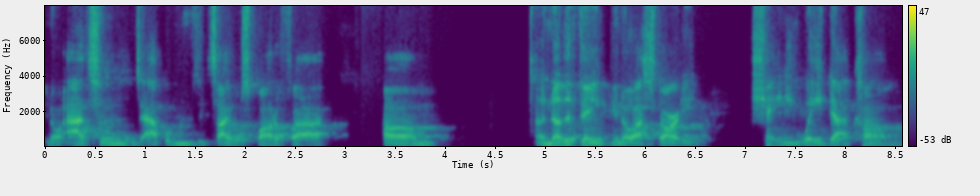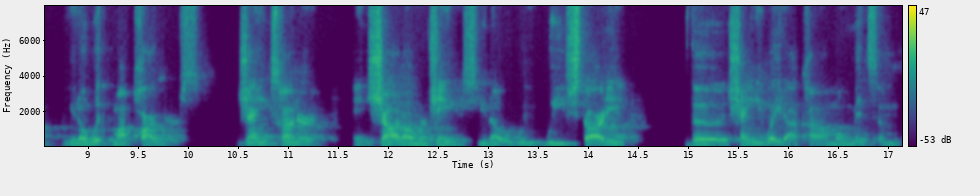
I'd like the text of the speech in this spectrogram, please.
you know, iTunes, Apple Music, Tidal, Spotify. Um, another thing, you know, I started ChaneyWay.com, you know, with my partners, James Hunter and Sean Armour-Genius. You know, we we started the ChaneyWay.com momentum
